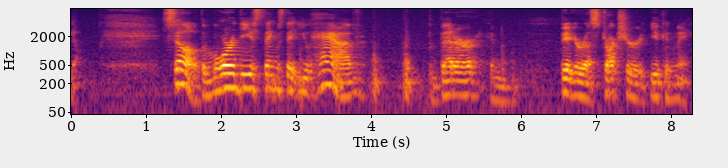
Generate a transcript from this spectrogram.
No. So, the more of these things that you have, the better and bigger a structure you can make.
